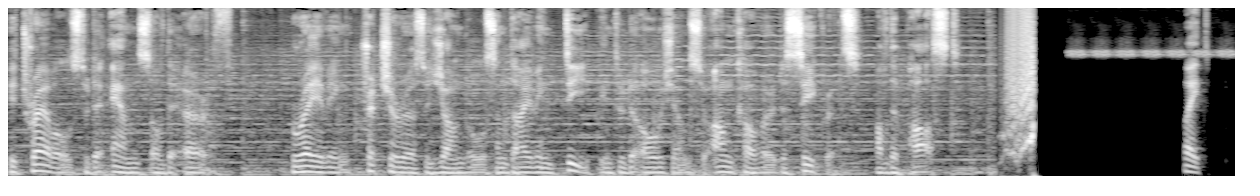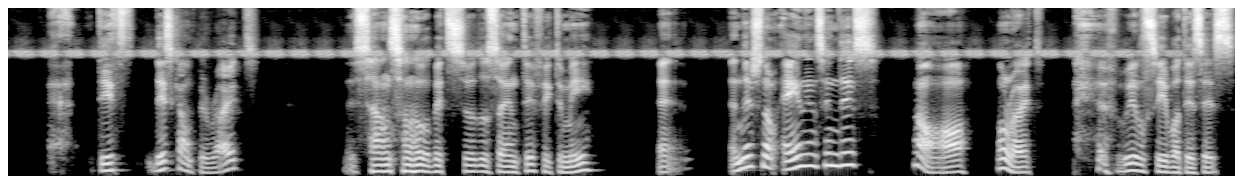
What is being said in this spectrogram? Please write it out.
He travels to the ends of the earth, braving treacherous jungles and diving deep into the oceans to uncover the secrets of the past. Wait, this this can't be right. This sounds a little bit pseudoscientific to me. Uh, and there's no aliens in this? Oh, alright. we'll see what this is.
